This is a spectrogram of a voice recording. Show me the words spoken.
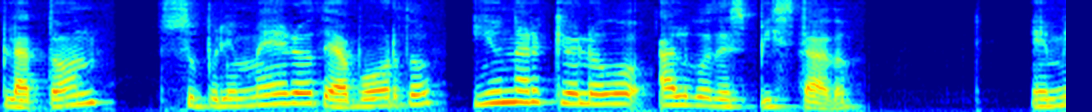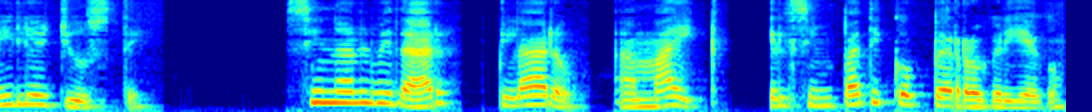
Platón, su primero de a bordo, y un arqueólogo algo despistado, Emilio Juste. Sin olvidar, claro, a Mike, el simpático perro griego.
